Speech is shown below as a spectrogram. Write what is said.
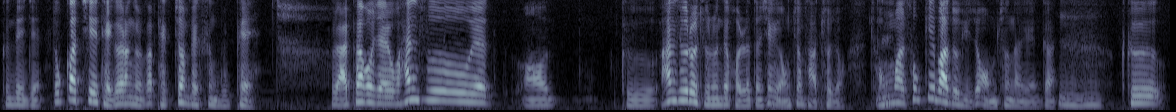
근데 이제 똑같이 대결한 결과 100전 100승 무패. 그리고 알파고 제로가 한 수에, 어, 그, 한 수를 주는데 걸렸던 시간이 0.4초죠. 정말 속기 바둑이죠. 엄청나게. 그러니까 음. 그,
